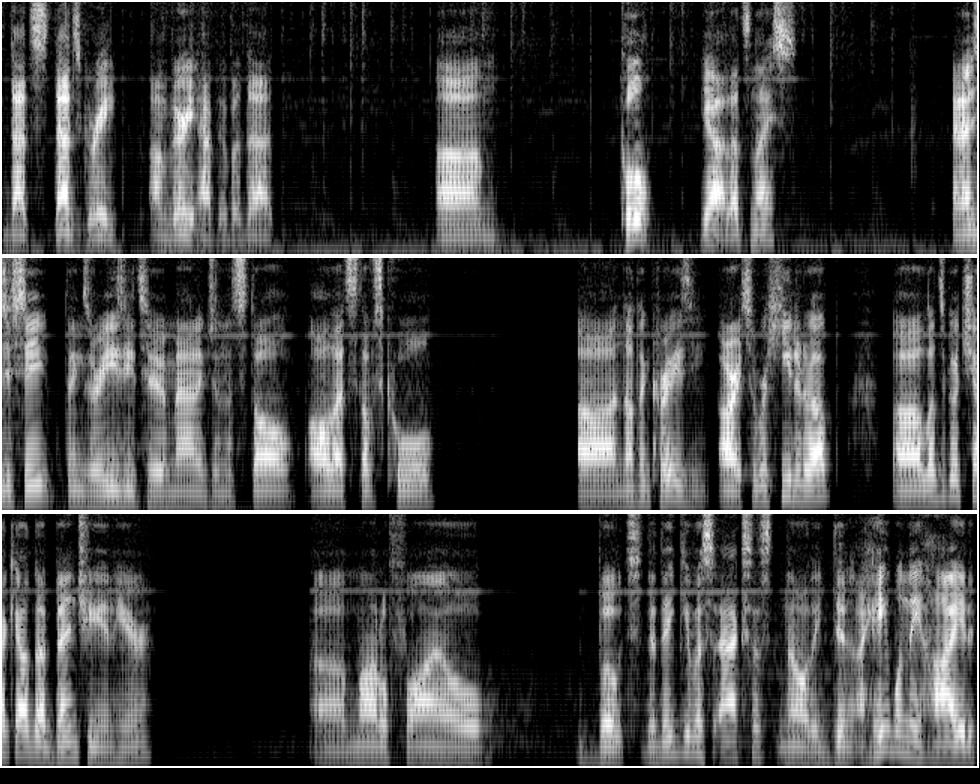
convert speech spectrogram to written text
that's that's great. I'm very happy about that. Um, cool. Yeah, that's nice. And as you see, things are easy to manage and install. All that stuff's cool. Uh, nothing crazy. All right, so we're heated up. Uh, let's go check out that Benchy in here. Uh, model file, boats. Did they give us access? No, they didn't. I hate when they hide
